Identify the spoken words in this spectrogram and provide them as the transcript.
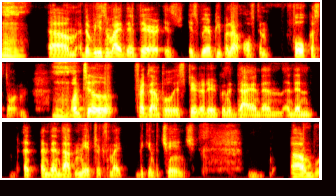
Mm-hmm. Um, the reason why they're there is is where people are often focused on mm-hmm. until, for example, it's clear that they're going to die, and then and then and then that matrix might begin to change. Um,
